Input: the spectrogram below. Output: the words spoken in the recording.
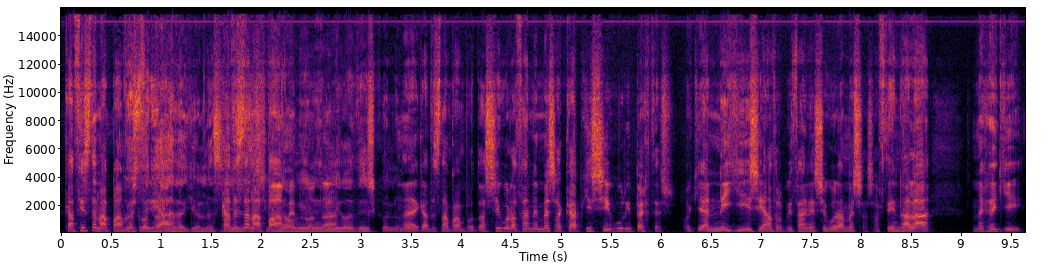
Καθίστε να πάμε 23 πρώτα. κιόλας. Καθίστε να Συγγνώμη, πάμε είναι πρώτα. λίγο δύσκολο. Ναι, καθίστε να πάμε πρώτα. Σίγουρα θα είναι μέσα κάποιοι σίγουροι παίχτες. Okay, αν είναι υγιείς οι άνθρωποι θα είναι σίγουρα μέσα σε αυτήν. Αλλά μέχρι εκεί.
